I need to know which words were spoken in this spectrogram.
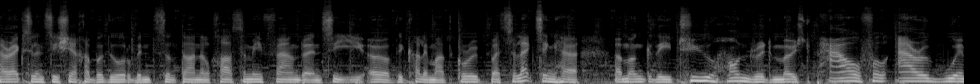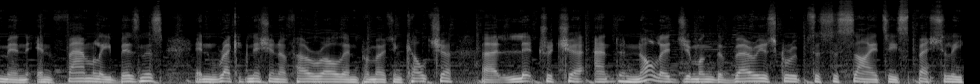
her Excellency Sheikh Budur bin Sultan Al Qasimi, founder and CEO of the Kalimat Group, by selecting her among the 200 most powerful Arab women in family business in recognition of her role in promoting culture, uh, literature, and knowledge among the various groups of society, especially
